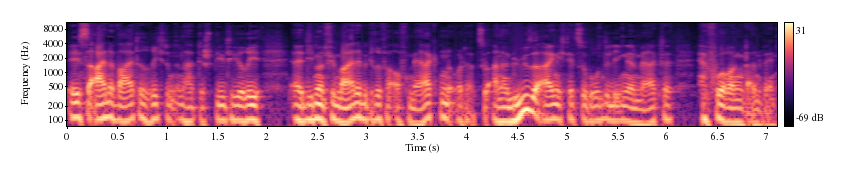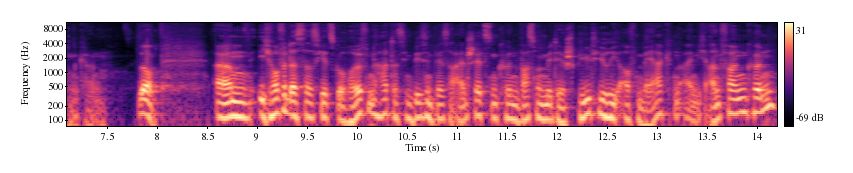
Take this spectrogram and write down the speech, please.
ist eine weitere Richtung innerhalb der Spieltheorie, die man für meine Begriffe auf Märkten oder zur Analyse eigentlich der zugrunde liegenden Märkte hervorragend anwenden kann. So. Ähm, ich hoffe, dass das jetzt geholfen hat, dass Sie ein bisschen besser einschätzen können, was man mit der Spieltheorie auf Märkten eigentlich anfangen können.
